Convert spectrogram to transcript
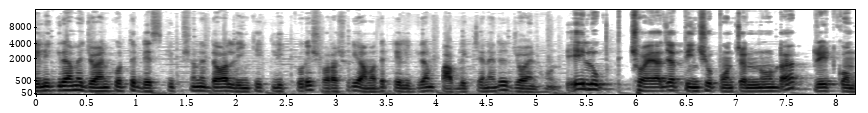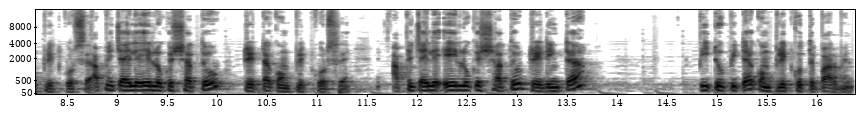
টেলিগ্রামে জয়েন করতে ডেসক্রিপশনে দেওয়া লিঙ্কে ক্লিক করে সরাসরি আমাদের টেলিগ্রাম পাবলিক চ্যানেলে জয়েন হন। এই লোক ছয় হাজার তিনশো পঞ্চান্নটা ট্রেড কমপ্লিট করছে। আপনি চাইলে এই লোকের সাথেও ট্রেডটা কমপ্লিট করছে। আপনি চাইলে এই লোকের সাথেও ট্রেডিংটা পি টু পিটা কমপ্লিট করতে পারবেন।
